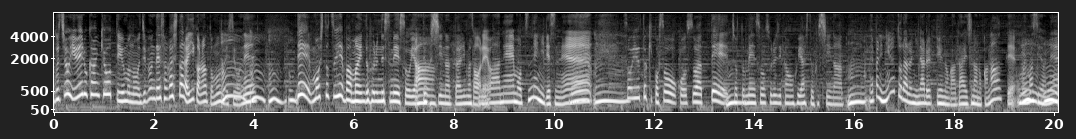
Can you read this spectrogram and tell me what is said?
愚痴を言える環境っていうものを自分で探したらいいかなと思うんですよね。うんうんうんうん。でもう一つ言えばマインドフルネス瞑想をやってほしいなってありますね。それはねもう常にですね。ね。うん。そういう時こそこう座ってうん。ちょっと瞑想する時間を増やしてほしいな。とうん、やっぱりニュートラルになるっていうのが大事なのかなって思いますよね。うんう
